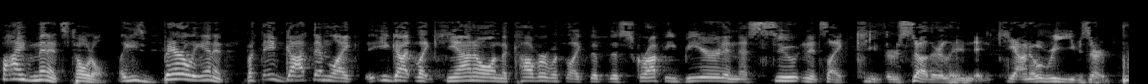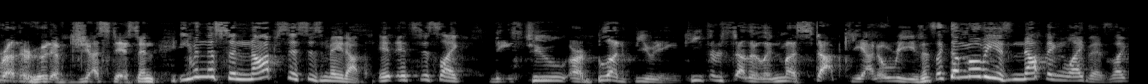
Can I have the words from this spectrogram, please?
five minutes total. Like he's barely in it, but they've got them like, you got like Keanu on the cover with like the, the scruffy beard and the suit and it's like Keith Kiefer Sutherland and Keanu Reeves are Brotherhood of Justice and even the synopsis is made up. It, it's just like, these two are blood feuding. Kiefer Sutherland must stop Keanu Reeves. It's like the movie is nothing like this. Like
